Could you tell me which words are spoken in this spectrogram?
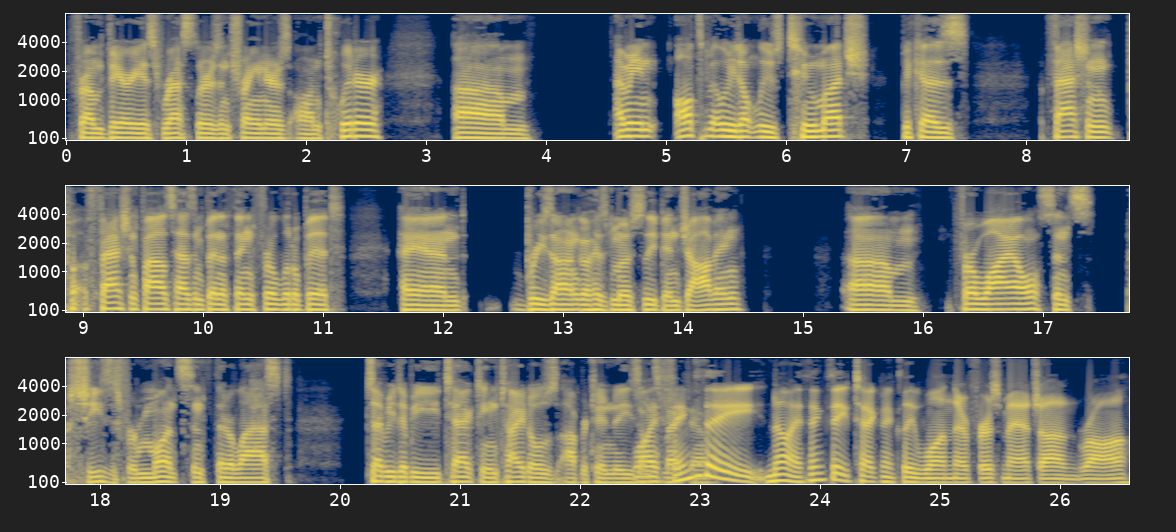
from various wrestlers and trainers on Twitter. Um, I mean, ultimately, we don't lose too much because fashion fashion files hasn't been a thing for a little bit, and Breezango has mostly been jobbing um, for a while since Jesus for months since their last WWE tag team titles opportunities. Well, I think they no, I think they technically won their first match on Raw.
